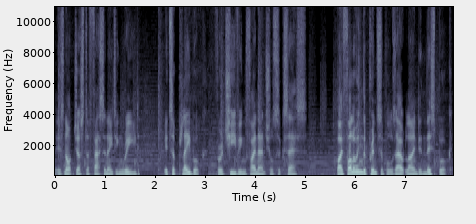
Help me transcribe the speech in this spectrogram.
is not just a fascinating read, it's a playbook for achieving financial success. By following the principles outlined in this book,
